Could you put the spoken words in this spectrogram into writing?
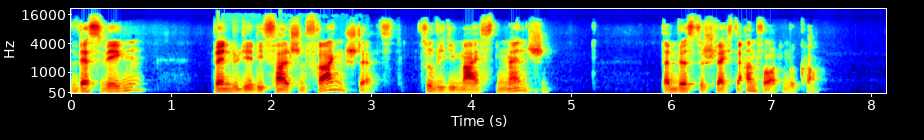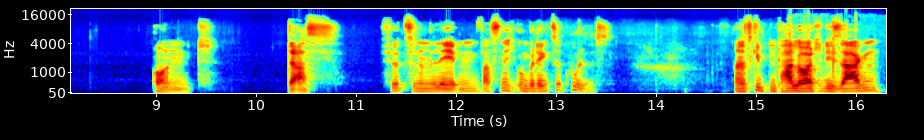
Und deswegen, wenn du dir die falschen Fragen stellst, so wie die meisten Menschen, dann wirst du schlechte Antworten bekommen. Und das führt zu einem Leben, was nicht unbedingt so cool ist. Und es gibt ein paar Leute, die sagen,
